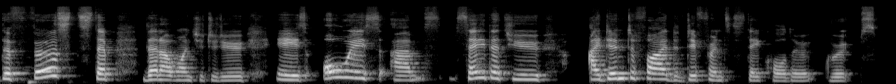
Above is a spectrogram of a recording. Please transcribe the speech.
the first step that I want you to do is always um, say that you identify the different stakeholder groups.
